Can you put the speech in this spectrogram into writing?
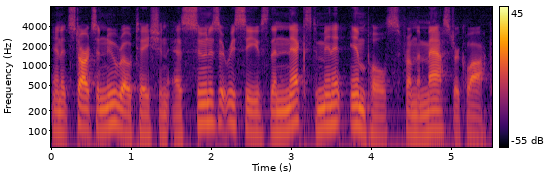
and it starts a new rotation as soon as it receives the next minute impulse from the master clock.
